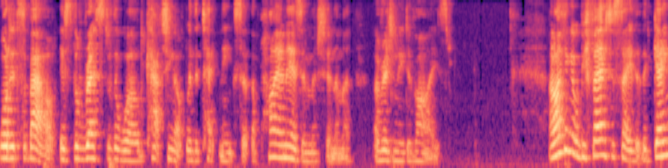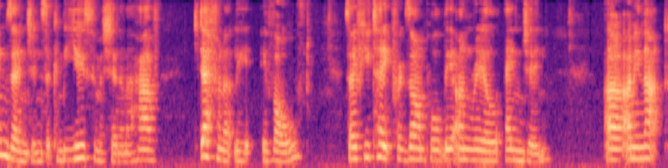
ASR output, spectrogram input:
what it's about is the rest of the world catching up with the techniques that the pioneers in machinima originally devised. And I think it would be fair to say that the games engines that can be used for machinima have definitely evolved. So if you take, for example, the Unreal Engine, uh, I mean that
